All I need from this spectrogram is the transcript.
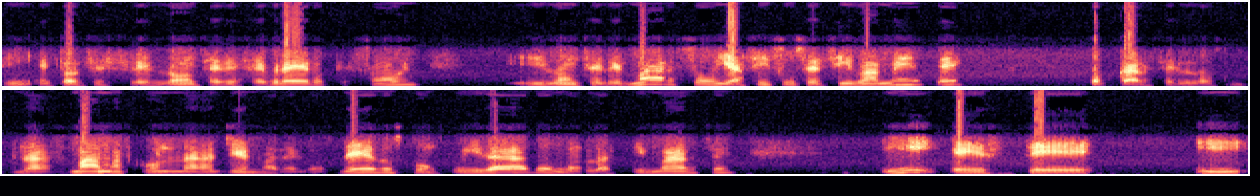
¿sí? Entonces, el 11 de febrero, que soy, y el 11 de marzo y así sucesivamente tocarse las mamas con la yema de los dedos con cuidado no lastimarse y este y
